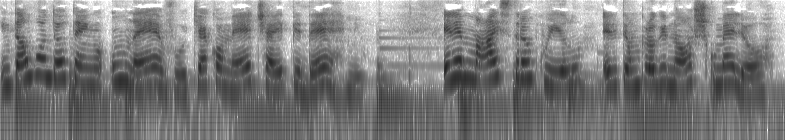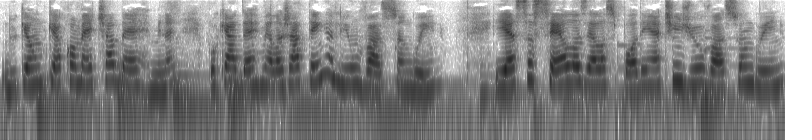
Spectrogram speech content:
Então, quando eu tenho um nevo que acomete a epiderme, ele é mais tranquilo, ele tem um prognóstico melhor do que um que acomete a derme, né? Porque a derme ela já tem ali um vaso sanguíneo e essas células elas podem atingir o vaso sanguíneo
